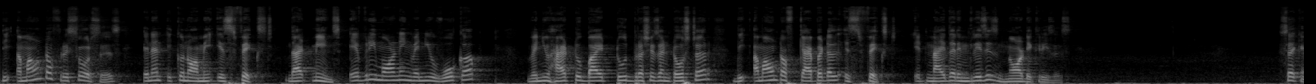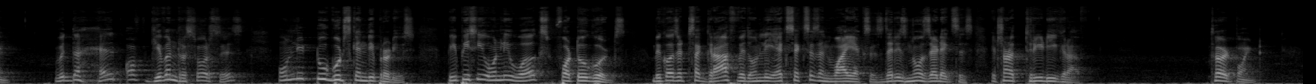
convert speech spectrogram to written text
the amount of resources in an economy is fixed. That means every morning when you woke up, when you had to buy toothbrushes and toaster, the amount of capital is fixed. It neither increases nor decreases. Second, with the help of given resources, only two goods can be produced. PPC only works for two goods because it's a graph with only x axis and y axis. There is no z axis. It's not a 3D graph. Third point,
